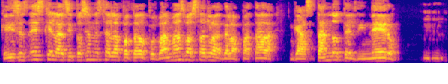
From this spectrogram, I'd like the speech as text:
que dices, es que la situación está de la patada, pues va más va a estar la de la patada, gastándote el dinero, Ujú.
